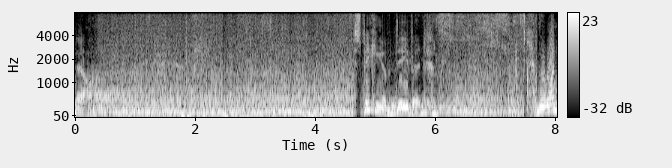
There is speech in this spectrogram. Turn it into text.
Now, speaking of David, the one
